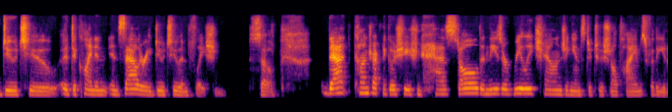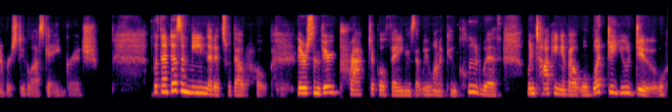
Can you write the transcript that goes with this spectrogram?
due to a decline in, in salary due to inflation. So that contract negotiation has stalled, and these are really challenging institutional times for the University of Alaska Anchorage. But that doesn't mean that it's without hope. Mm. There are some very practical things that we want to conclude with when talking about, well, what do you do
